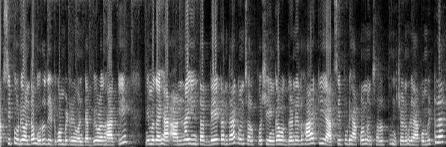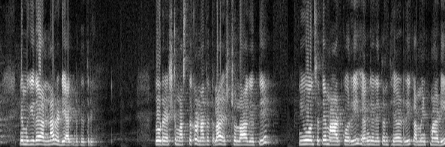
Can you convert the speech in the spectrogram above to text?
ಅಗಸಿ ಪುಡಿ ಒಂದ ಹುರಿದು ಇಟ್ಕೊಂಡ್ಬಿಡ್ರಿ, ಒಂದು ಡಬ್ಬಿ ಒಳಗೆ ಹಾಕಿ. ನಿಮಗೆ ಅನ್ನ ಇಂಥದ್ದು ಬೇಕಂದಾಗ ಒಂದು ಸ್ವಲ್ಪ ಶೇಂಗಾ ಒಗ್ಗರಣೆದು ಹಾಕಿ, ಅಗಸಿ ಪುಡಿ ಹಾಕೊಂಡು ಒಂದು ಸ್ವಲ್ಪ ಹುಂಚೆಹಣ್ಣು ಹುಳಿ ಹಾಕೊಂಡ್ಬಿಟ್ರೆ ನಿಮಗೆ ಇದು ಅನ್ನ ರೆಡಿ ಆಗಿಬಿಡ್ತೈತೆ ರೀ ನೋಡ್ರಿ ಎಷ್ಟು ಮಸ್ತ್ ಕಾಣತೈತಲ್ಲ ಎಷ್ಟು ಚಲೋ ಆಗೈತಿ. ನೀವು ಒಂದ್ಸತಿ ಮಾಡ್ಕೋರಿ, ಹೆಂಗೆ ಆಗೈತೆ ಅಂತ ಹೇಳ್ರಿ ಕಮೆಂಟ್ ಮಾಡಿ.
